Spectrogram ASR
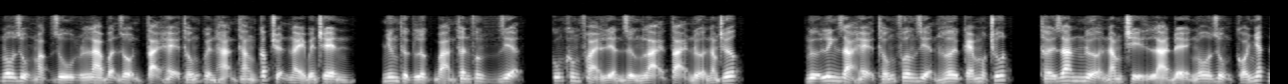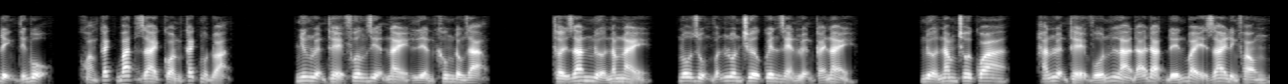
Ngô Dụng mặc dù là bận rộn tại hệ thống quyền hạn thăng cấp chuyện này bên trên, nhưng thực lực bản thân phương diện cũng không phải liền dừng lại tại nửa năm trước. Ngự linh giả hệ thống phương diện hơi kém một chút, thời gian nửa năm chỉ là để Ngô Dụng có nhất định tiến bộ, khoảng cách bát giai còn cách một đoạn. Nhưng luyện thể phương diện này liền không đồng dạng. Thời gian nửa năm này, Ngô Dụng vẫn luôn chưa quên rèn luyện cái này. Nửa năm trôi qua, hắn luyện thể vốn là đã đạt đến bảy giai đỉnh phong,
